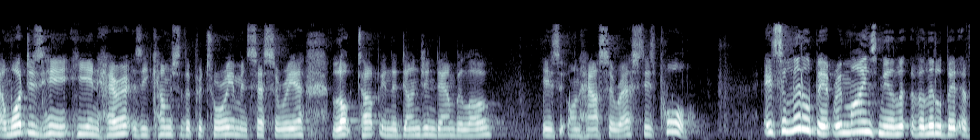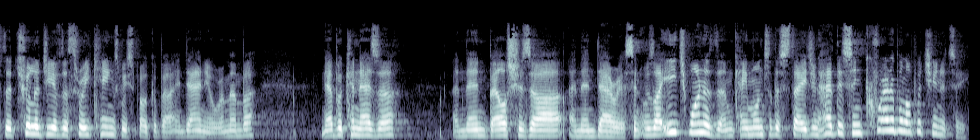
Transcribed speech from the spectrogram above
And what does he, he inherit as he comes to the praetorium in Caesarea, locked up in the dungeon down below, is on house arrest, is Paul. It's a little bit, reminds me of a little bit of the trilogy of the three kings we spoke about in Daniel, remember? Nebuchadnezzar, and then Belshazzar, and then Darius. And it was like each one of them came onto the stage and had this incredible opportunity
